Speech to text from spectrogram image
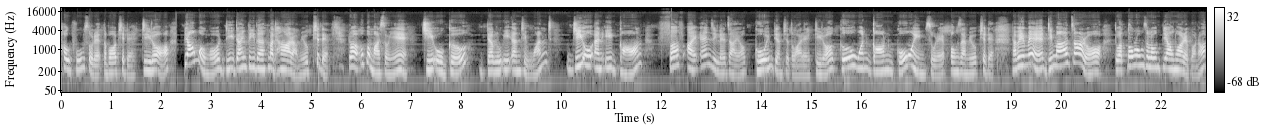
ဟုတ်ဘူးဆိုတဲ့သဘောဖြစ်တယ်ဒီတော့ပြောင်းပုံကိုဒီအတိုင်းသီးသန့်မှတ်ထားရတာမျိုးဖြစ်တယ်တော့ဥပမာဆိုရင် go go w e n t want g o n e gone verb ing လဲကြရော going ပြန်ဖြစ်သွားတယ်ဒီတော့ go one gone going ဆိုတဲ့ပုံစံမျိုးဖြစ်တယ်ဒါပေမဲ့ဒီမှာကြတော့သူကသုံးလုံးစလုံးပြောင်းသွားတယ်ပေါ့နော်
